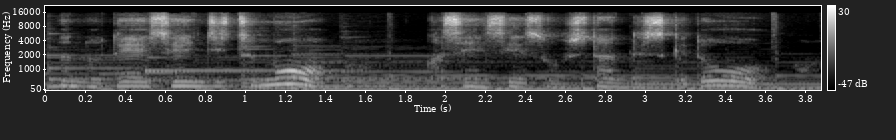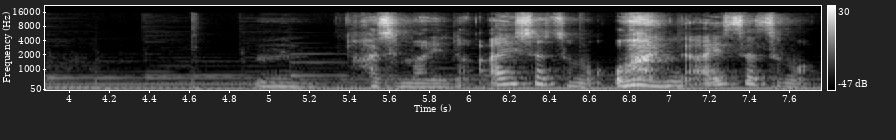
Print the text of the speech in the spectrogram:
なので先日も河川清掃したんですけどうん、始まりの挨拶も終わりの挨拶も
